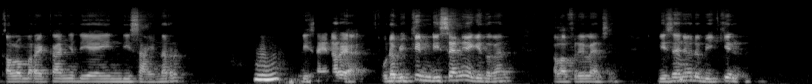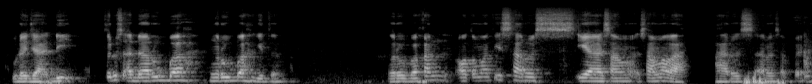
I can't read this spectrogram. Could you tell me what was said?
kalau mereka nyediain desainer hmm. desainer ya udah bikin desainnya gitu kan kalau freelance desainnya udah bikin udah jadi terus ada rubah ngerubah gitu. Ngerubah kan otomatis harus ya sama sama lah harus harus apa ya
